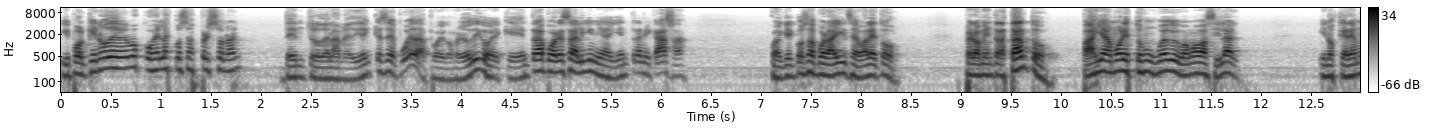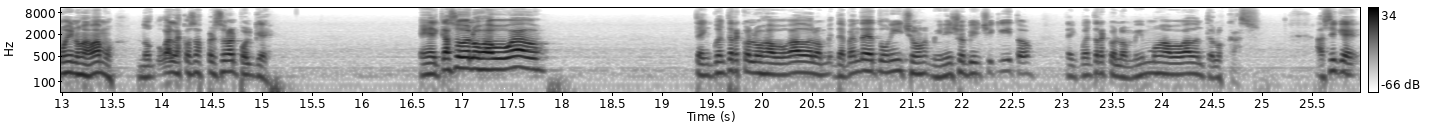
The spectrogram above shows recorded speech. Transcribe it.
¿Y por qué no debemos coger las cosas personal dentro de la medida en que se pueda? Porque como yo digo, el que entra por esa línea y entra a mi casa, cualquier cosa por ahí se vale todo. Pero mientras tanto, paz y amor, esto es un juego y vamos a vacilar. Y nos queremos y nos amamos. No cojan las cosas personal, ¿por qué? En el caso de los abogados, te encuentras con los abogados, depende de tu nicho, mi nicho es bien chiquito, te encuentras con los mismos abogados entre los casos. Así que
